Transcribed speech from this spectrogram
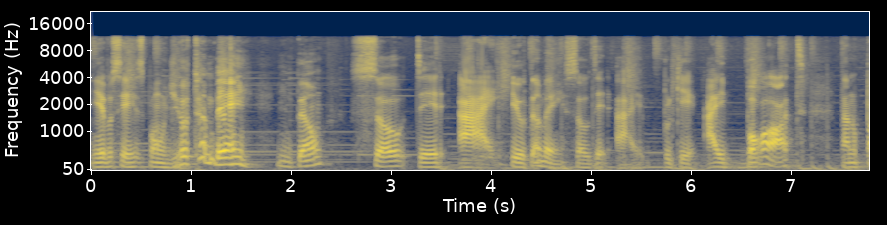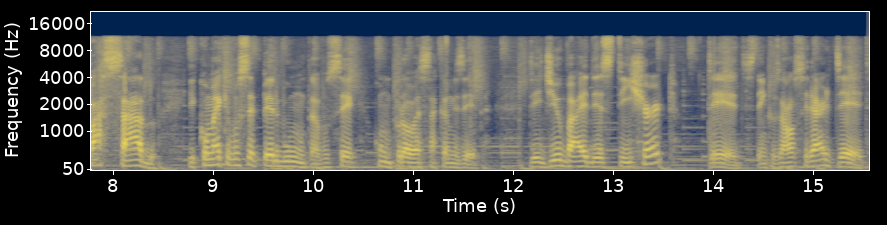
E aí você responde, eu também. Então, so did I. Eu também, so did I. Porque I bought está no passado. E como é que você pergunta, você comprou essa camiseta? Did you buy this t-shirt? Did. Você tem que usar o auxiliar did.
